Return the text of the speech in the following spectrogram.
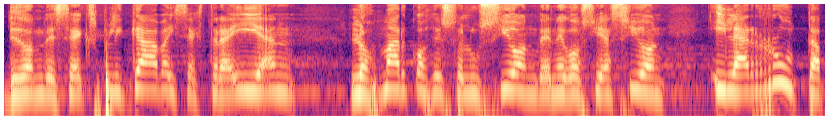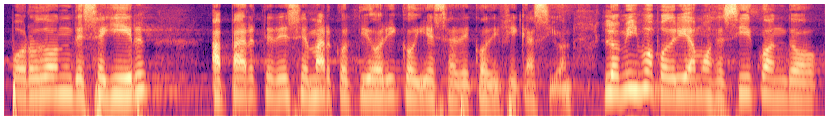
de donde se explicaba y se extraían los marcos de solución, de negociación y la ruta por donde seguir, aparte de ese marco teórico y esa decodificación. Lo mismo podríamos decir cuando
